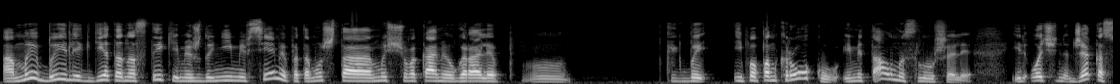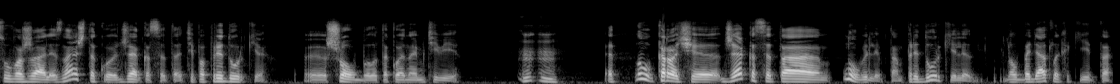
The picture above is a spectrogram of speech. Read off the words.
А мы были где-то на стыке между ними всеми, потому что мы с чуваками угорали как бы и по панк-року, и металл мы слушали, и очень Джекас уважали. Знаешь такое Джекас это? Типа придурки. Э, Шоу было такое на MTV. Мгм. Это, ну, короче, Джекас это, ну, или там придурки, или долбодятлы какие-то.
